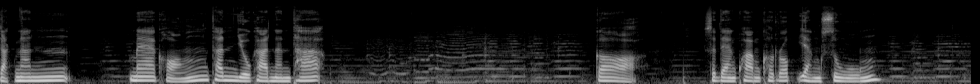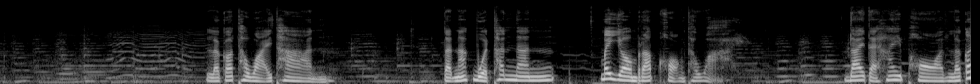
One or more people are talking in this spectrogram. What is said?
จากนั้นแม่ของท่านโยคานันทะ ก็แสดงความเคารพอย่างสูง แล้วก็ถวายทาน แต่นักบวชท่านนั้นไม่ยอมรับของถวาย ได้แต่ให้พรแล้วก็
